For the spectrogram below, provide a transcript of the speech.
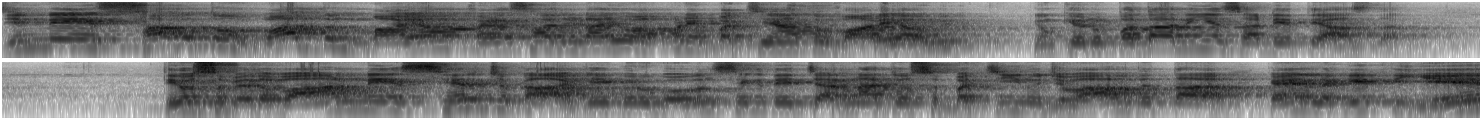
ਜਿਨੇ ਸਭ ਤੋਂ ਵੱਧ ਮਾਇਆ ਪੈਸਾ ਜਿਹੜਾ ਹੈ ਉਹ ਆਪਣੇ ਬੱਚਿਆਂ ਤੋਂ ਵਾਰਿਆ ਹੋਵੇ, ਕਿਉਂਕਿ ਉਹਨੂੰ ਪਤਾ ਨਹੀਂ ਹੈ ਸਾਡੇ ਇਤਿਹਾਸ ਦਾ। ਤੇ ਉਸ ਵਿਦਵਾਨ ਨੇ ਸਿਰ ਝੁਕਾ ਕੇ ਗੁਰੂ ਗੋਬਿੰਦ ਸਿੰਘ ਦੇ ਚਰਨਾਂ 'ਚ ਉਸ ਬੱਚੀ ਨੂੰ ਜਵਾਬ ਦਿੱਤਾ, ਕਹਿਣ ਲੱਗੇ, ਧੀਏ,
